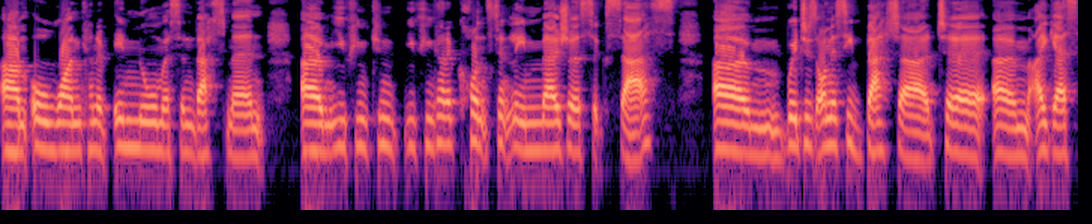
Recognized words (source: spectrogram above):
um, or one kind of enormous investment. Um, you can, can you can kind of constantly measure success, um, which is honestly better to, um, I guess,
